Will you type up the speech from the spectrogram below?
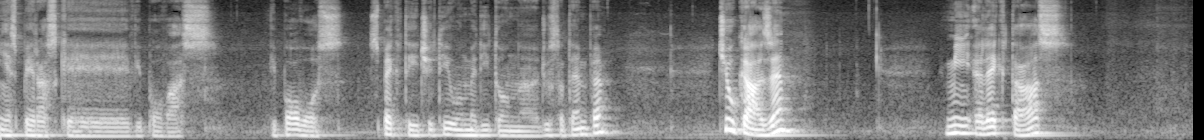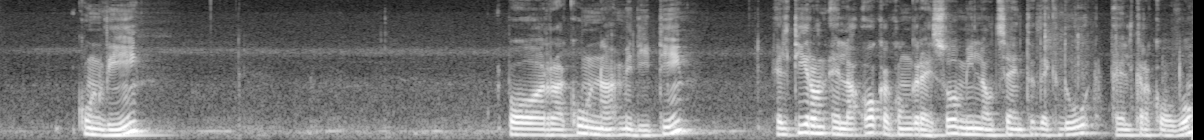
Mi esperas ke vi povas vi povos spekti ĉi tiun mediton eh, ĝustatempe. Ĉiukaze mi elektas kun vi por Kun Mediti, el tiron e la Oca Congresso 1912 el Cracovo,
